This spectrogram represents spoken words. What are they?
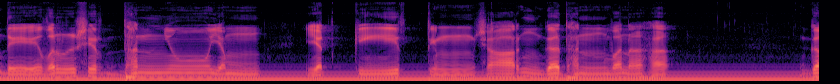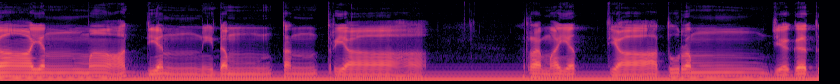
देवर्षिर्धन्योऽयं यत्कीर्तिं शार्ङ्गधन्वनः गायन्माद्यन्निदं तन्त्र्या रमयत्यातुरं जगत्।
